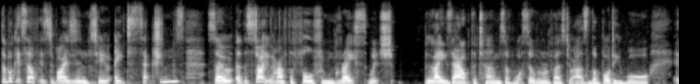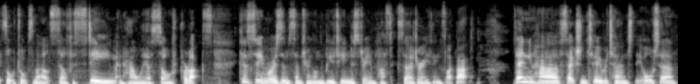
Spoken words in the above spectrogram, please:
The book itself is divided into eight sections. So at the start, you have the Fall from Grace, which lays out the terms of what Sylvan refers to as the body war. It sort of talks about self esteem and how we are sold products, consumerism centering on the beauty industry and plastic surgery, things like that. Then you have section two, Return to the Altar,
